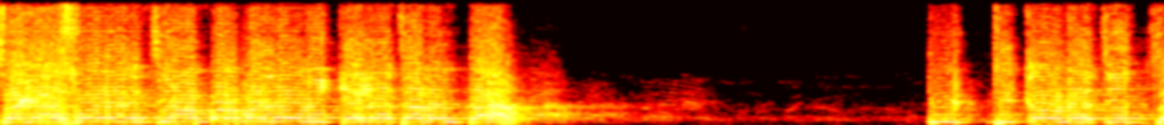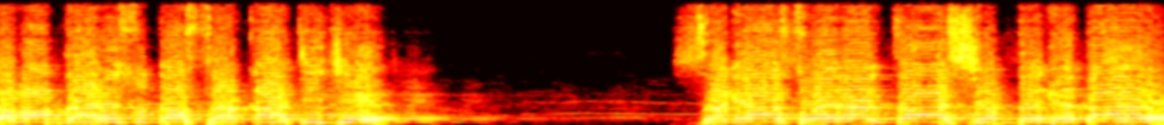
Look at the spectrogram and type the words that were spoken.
सगळ्या सोयांची अंमलबजावणी केल्याच्यानंतर ती टिकवण्याची जबाबदारी सुद्धा सरकारचीच आहे. सगळ्या सोयऱ्यांचा शब्द घेताना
